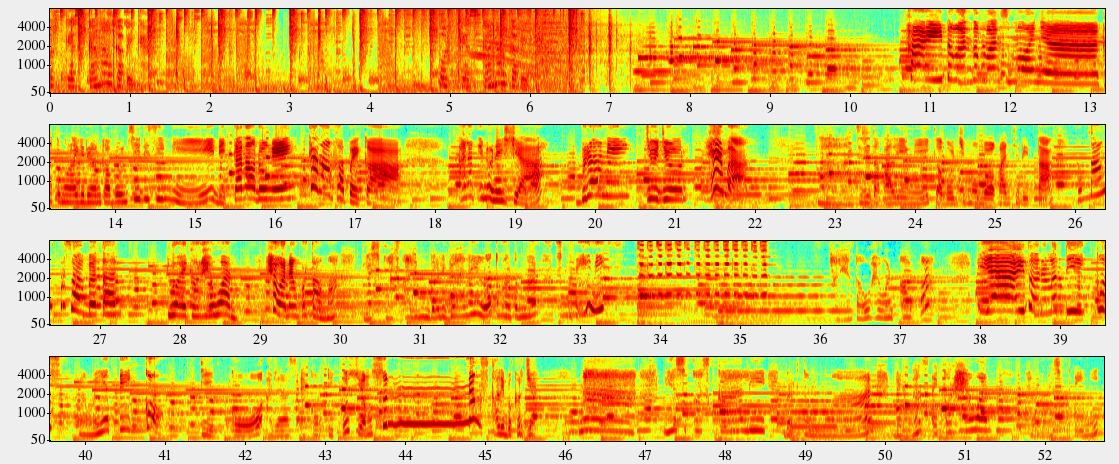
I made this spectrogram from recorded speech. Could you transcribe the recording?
Podcast Kanal KPK. Podcast Kanal KPK. Hai teman-teman semuanya, ketemu lagi dengan Kak Bonci di sini di kanal dongeng kanal KPK. Anak Indonesia berani, jujur, hebat. Cerita kali ini Kak Bonci mau bawakan cerita tentang persahabatan dua ekor hewan. Hewan yang pertama, dia suka sekali menggali-gali loh teman-teman, seperti ini. Kalian tahu hewan apa? Ya, itu adalah tikus. Namanya Tiko. Tiko adalah seekor tikus yang senang sekali bekerja. Nah, dia suka sekali berteman dengan seekor hewan. Hewannya seperti ini.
